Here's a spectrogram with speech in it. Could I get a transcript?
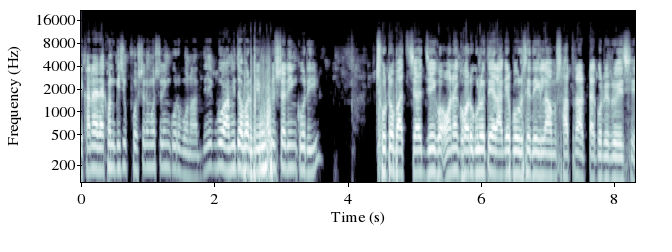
এখানে আর এখন কিছু ফোস্টারিং মোস্টারিং করব না। দেখব, আমি তো আবার বেবি ফোস্টারিং করি। ছোট বাচ্চা, যে অনেক ঘরগুলোতে এর আগের পৌরুষে দেখলাম সাতটা আটটা করে রয়েছে।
